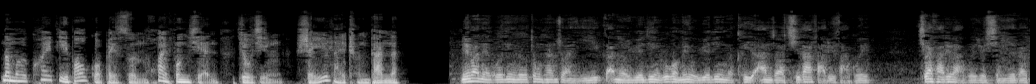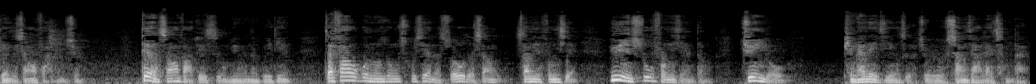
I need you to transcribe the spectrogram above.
那么，快递包裹被损坏风险究竟谁来承担呢？民法典规定，这个动产转移按照约定，如果没有约定的，可以按照其他法律法规，其他法律法规就衔接到电子商务法上去了。电子商务法对此有明文的规定，在发货过程中出现的所有的商商业风险、运输风险等，均由平台内经营者，就是由商家来承担。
